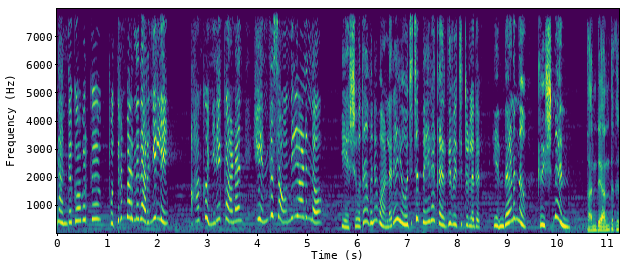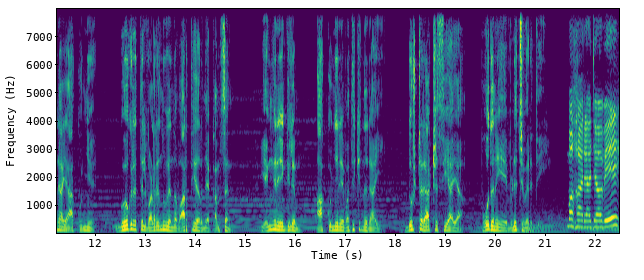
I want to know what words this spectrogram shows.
നന്ദഗോപർക്ക് പുത്രൻ പറഞ്ഞത് അറിഞ്ഞില്ലേ? ആ കുഞ്ഞിനെ കാണാൻ എന്ത് സൗന്ദര്യമാണെന്നോ? യശോദ അവന് വളരെ യോജിച്ച പേരാ കരുതി വെച്ചിട്ടുള്ളത്. എന്താണെന്നോ കൃഷ്ണൻ? തന്റെ അന്തകനായ ആ കുഞ്ഞ് ഗോകുലത്തിൽ വളരുന്നു എന്ന വാർത്തയറിഞ്ഞ കംസൻ എങ്ങനെയെങ്കിലും ആ കുഞ്ഞിനെ വധിക്കുന്നതിനായി ദുഷ്ടരാക്ഷസിയായ പൂതനയെ വിളിച്ചു വരുത്തി. മഹാരാജാവേ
